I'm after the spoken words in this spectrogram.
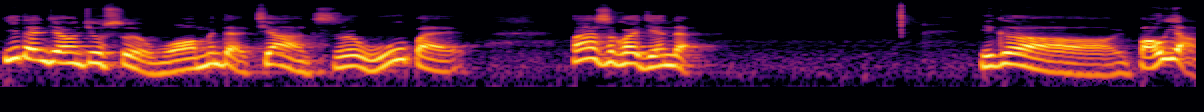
一等奖就是我们的价值五百八十块钱的一个保养。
